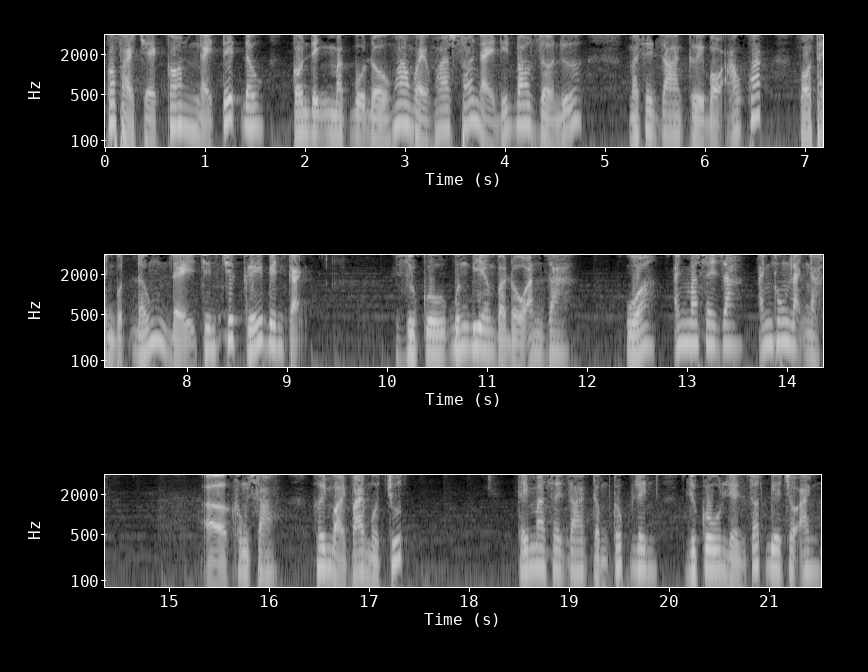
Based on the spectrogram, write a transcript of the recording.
Có phải trẻ con ngày Tết đâu, Còn định mặc bộ đồ hoa hoài hoa sói này đến bao giờ nữa? Mà xây ra cười bỏ áo khoác, Vò thành một đống để trên chiếc ghế bên cạnh. Zuko bưng bia và đồ ăn ra. Ủa, anh Masaya Anh không lạnh à? Ờ không sao, Hơi mỏi vai một chút. Thấy Masaya cầm cốc lên, Zuko liền rót bia cho anh.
